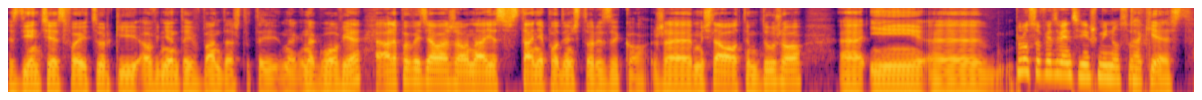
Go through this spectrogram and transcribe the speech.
zdjęcie swojej córki owiniętej w bandaż tutaj na, na głowie, ale powiedziała, że ona jest w stanie podjąć to ryzyko, że myślała o tym dużo, E, I e, plusów jest więcej niż minusów. Tak jest.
